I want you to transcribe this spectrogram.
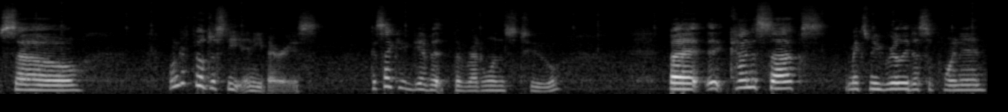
So, I wonder if they'll just eat any berries. I Guess I could give it the red ones too. But it kind of sucks. It makes me really disappointed.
